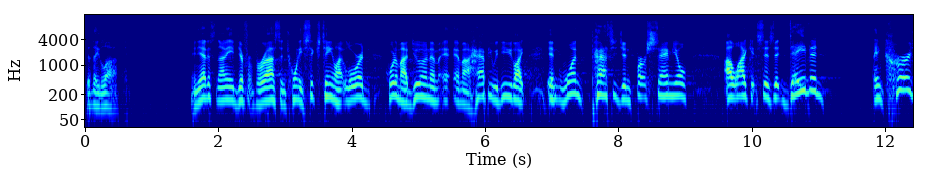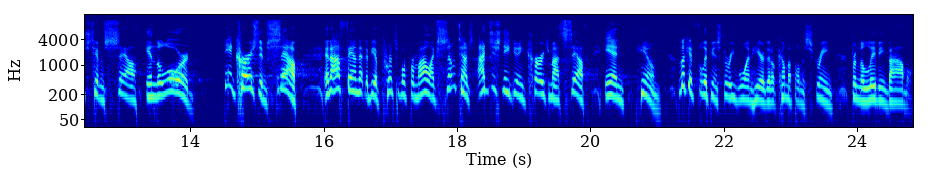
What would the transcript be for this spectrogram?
that they loved. And yet, it's not any different for us in 2016. Like, Lord, what am I doing? Am, am I happy with you? Like, in one passage in 1 Samuel, I like it says that David encouraged himself in the Lord. He encouraged himself. And I found that to be a principle for my life. Sometimes I just need to encourage myself in Him. Look at Philippians 3 1 here that'll come up on the screen from the Living Bible.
